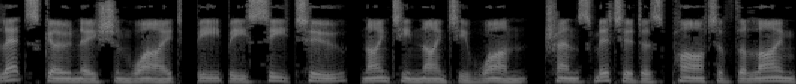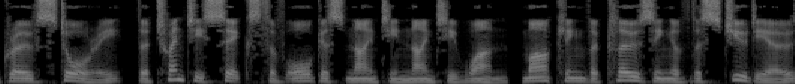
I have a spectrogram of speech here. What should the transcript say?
Let's Go Nationwide, BBC Two, 1991, transmitted as part of the Lime Grove story, 26 August 1991, marking the closing of the studios.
